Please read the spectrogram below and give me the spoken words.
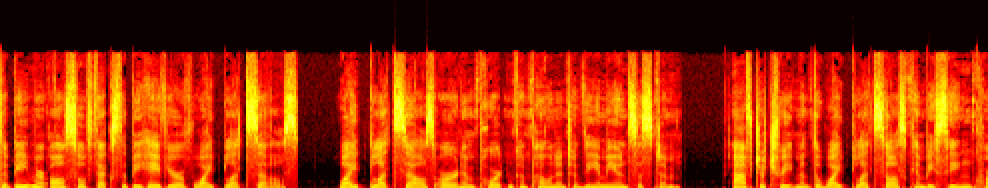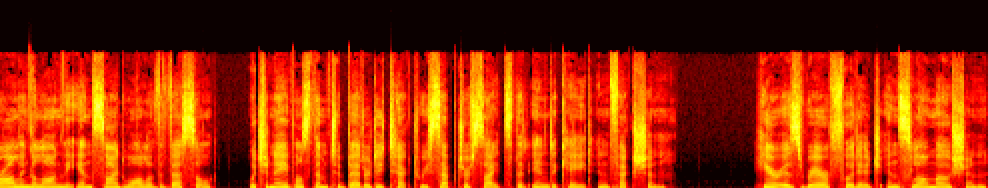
The BEMER also affects the behavior of white blood cells. White blood cells are an important component of the immune system. After treatment, the white blood cells can be seen crawling along the inside wall of the vessel, which enables them to better detect receptor sites that indicate infection. Here is rare footage in slow motion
